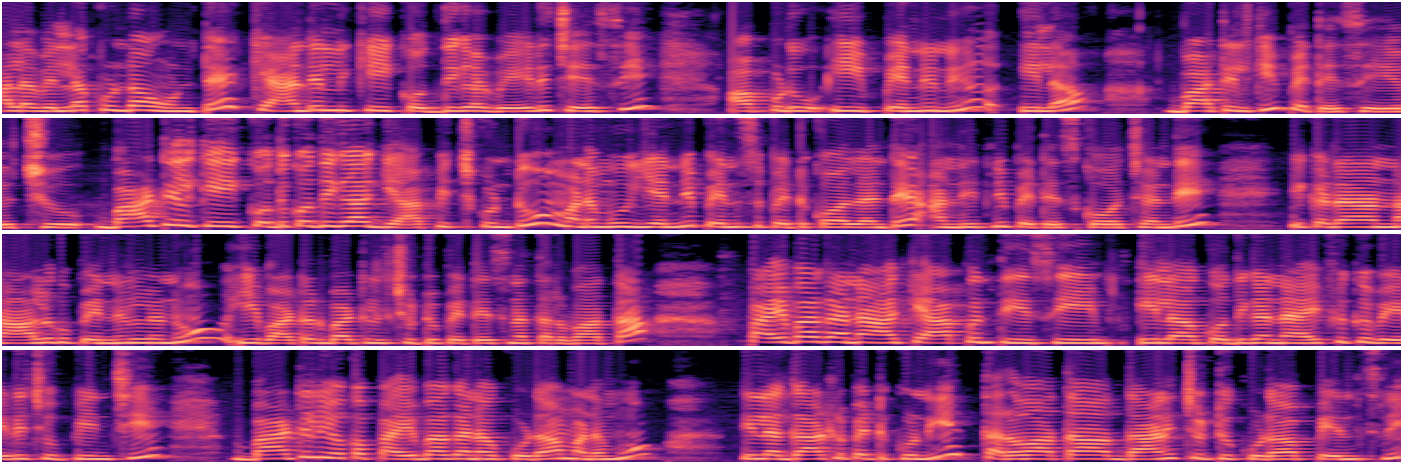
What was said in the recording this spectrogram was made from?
అలా వెళ్ళకుండా ఉంటే క్యాండిల్కి కొద్దిగా వేడి చేసి అప్పుడు ఈ పెన్నుని ఇలా బాటిల్కి పెట్టేసేయచ్చు. బాటిల్కి కొద్ది కొద్దిగా గ్యాప్ ఇచ్చుకుంటూ మనము ఎన్ని పెన్స్ పెట్టుకోవాలంటే అన్నిటిని పెట్టేసుకోవచ్చు అండి ఇక్కడ నాలుగు పెన్నులను ఈ వాటర్ బాటిల్ చుట్టూ పెట్టేసిన తర్వాత పైభాగాన క్యాప్ను తీసి ఇలా కొద్దిగా నైఫ్కి వేడి చూపించి బాటిల్ యొక్క పైభాగాన కూడా మనము ఇలా ఘాట్లు పెట్టుకుని తర్వాత దాని చుట్టూ కూడా పెన్స్ని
